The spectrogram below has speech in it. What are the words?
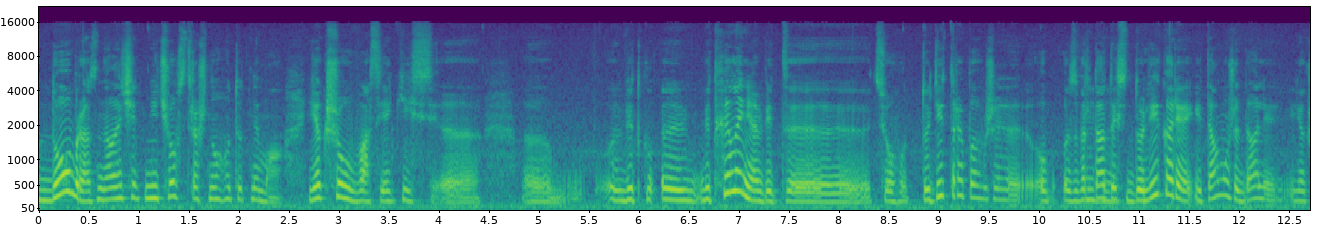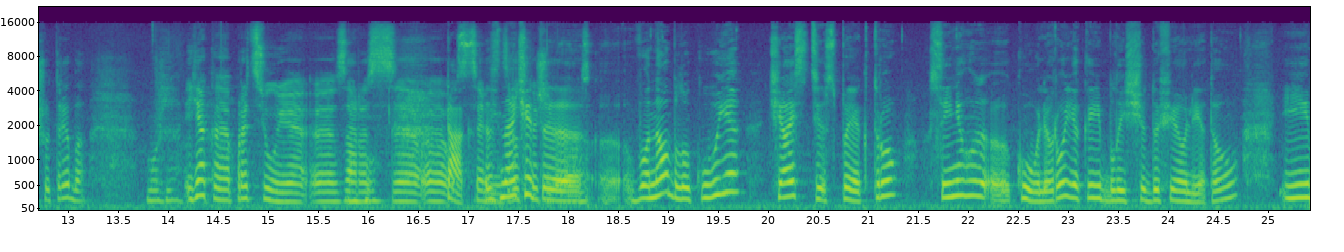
добра, значить нічого страшного тут нема. Якщо у вас якісь е, від, е, відхилення від е, цього, тоді треба вже звертатись до лікаря і там уже далі, якщо треба, можна. Як е, працює е, зараз е, е, Так, ось ця значить, е, е, вона блокує часть спектру синього е, кольору, який ближче до фіолетового. І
